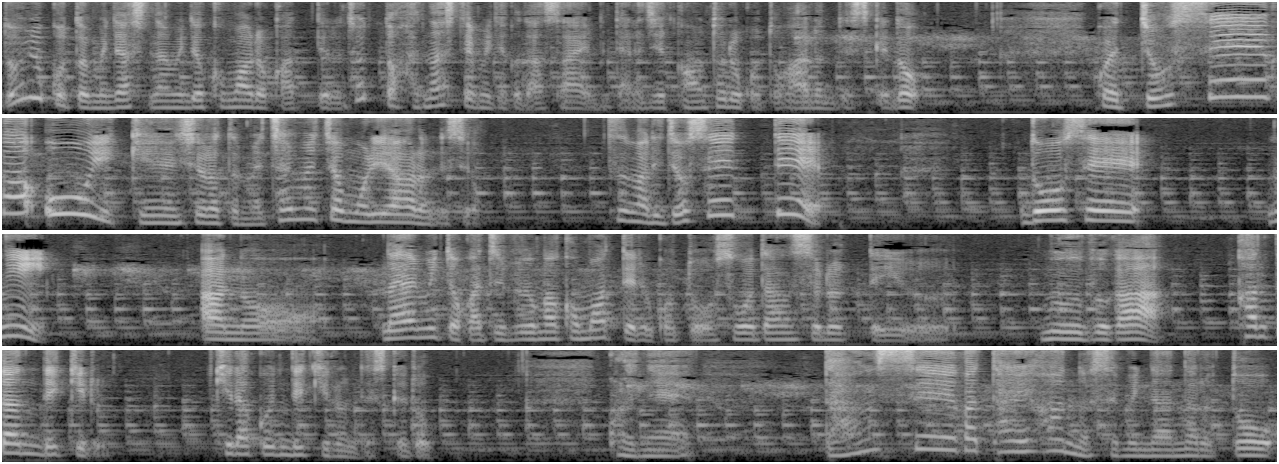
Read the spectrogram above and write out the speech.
どういうこと身だしなみで困るかっていうのをちょっと話してみてくださいみたいな時間を取ることがあるんですけど、これ女性が多い研修だとめちゃめちゃ盛り上がるんですよ。つまり女性って同性にあの悩みとか自分が困ってることを相談するっていうムーブが簡単にできる気楽にできるんですけどこれね男性が大半のセミナーになると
